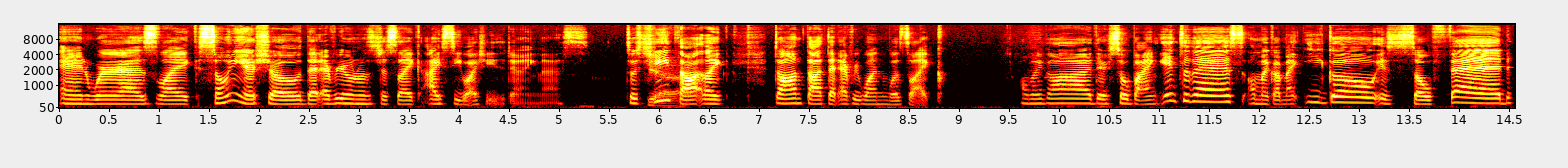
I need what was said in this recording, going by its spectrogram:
and whereas like sonya showed that everyone was just like i see why she's doing this so she Yeah. thought like dawn thought that everyone was like oh my god they're so buying into this. Oh my god my ego is so fed.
